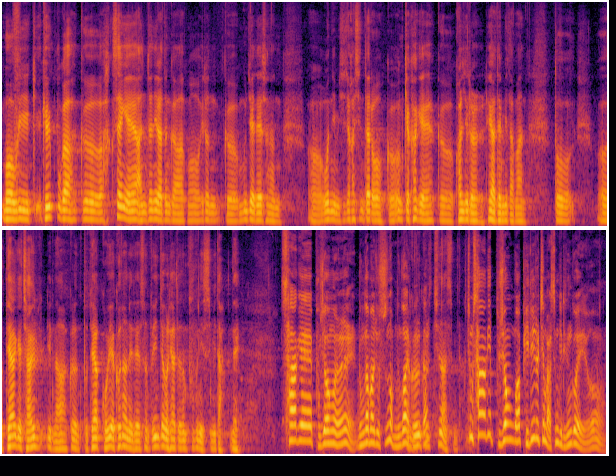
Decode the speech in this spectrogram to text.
뭐 우리 기- 교육부가 그 학생의 안전이라든가 뭐 이런 그 문제에 대해서는 어, 의원님이 지적하신 대로 그 엄격하게 그 관리를 해야 됩니다만 또 어, 대학의 자율이나 그런 또 대학 고유의 권한에 대해서는 또 인정을 해야 되는 부분이 있습니다. 네. 사학의 부정을 눈 감아줄 수는 없는 거 그걸 아닙니까? 그렇지는 않습니다. 지금 사학의 부정과 비리를 지금 말씀드리는 거예요.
